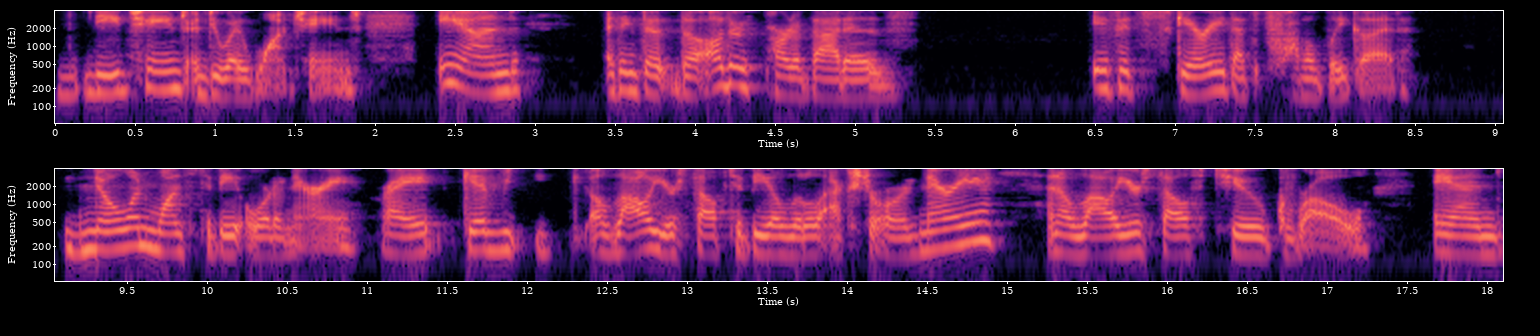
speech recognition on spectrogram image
need change and do I want change? And I think that the other part of that is, if it's scary, that's probably good no one wants to be ordinary, right? Give, allow yourself to be a little extraordinary and allow yourself to grow. And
